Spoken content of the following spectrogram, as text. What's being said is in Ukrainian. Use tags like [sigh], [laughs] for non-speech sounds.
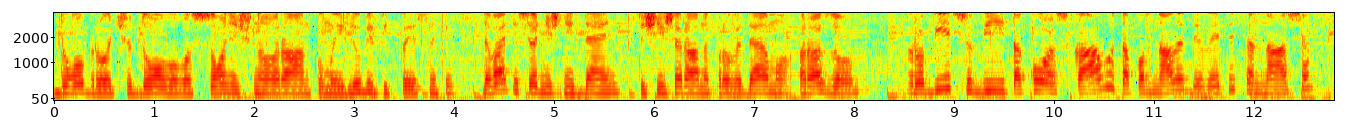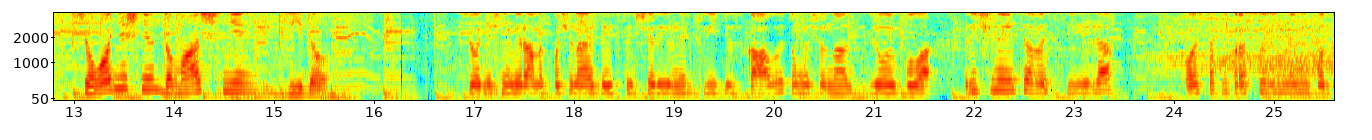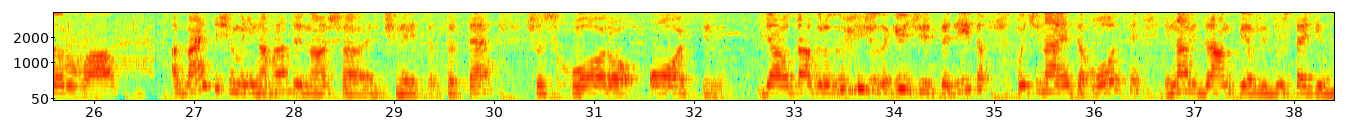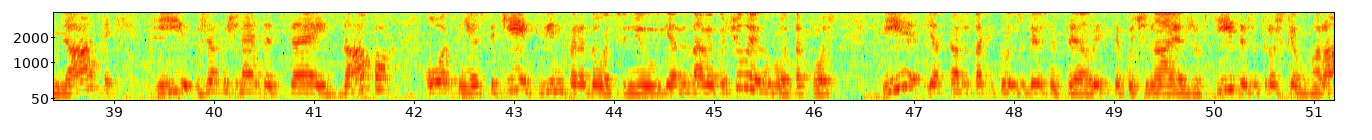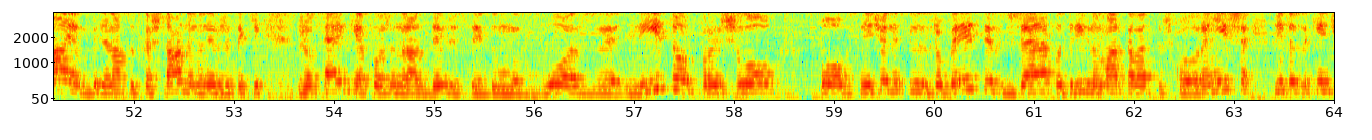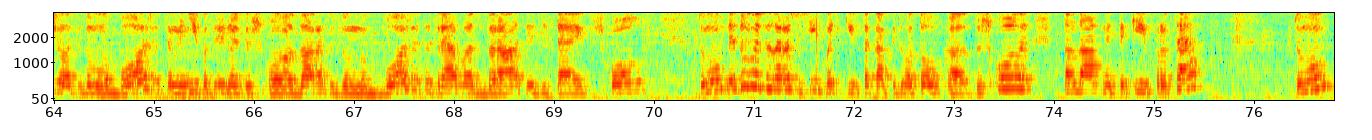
Доброго, чудового, сонячного ранку, мої любі підписники. Давайте сьогоднішній день, точніше ранок, проведемо разом. Робіть собі також каву та погнали дивитися наше сьогоднішнє домашнє відео. Сьогоднішній мій ранок починається із цих чарівних квітів з кавою, тому що в нас з Льою була річниця весілля. Ось таку красу він мені подарував. А знаєте, що мені нагадує наша річниця? Це те, що скоро осінь. Я одразу розумію, що закінчується літо, починається осінь, і навіть зранку я вже йду стеді Теді гуляти, і вже починається цей запах осені, ось такий, як він перед осінню. Я не знаю, ви почули його також. І я скажу так, і коли вже дивишся, це листя починає жовтіти, вже трошки обгорає. Біля нас тут каштани, вони вже такі жовтенькі. Я кожен раз дивлюся і думаю, боже, літо пройшло повз, нічого не спіли зробити, вже потрібно Марка вести в школу. Раніше літо закінчилося, думала, боже, це мені потрібно йти в школу. А зараз я думаю, боже, це треба збирати дітей в школу. Тому я думаю, це зараз усіх батьків така підготовка до школи, стандартний такий процес. Тому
